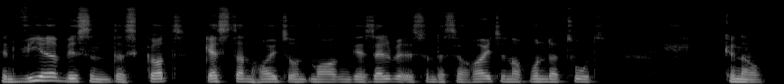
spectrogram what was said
Denn wir wissen, dass Gott gestern, heute und morgen derselbe ist und dass er heute noch Wunder tut. Genau.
